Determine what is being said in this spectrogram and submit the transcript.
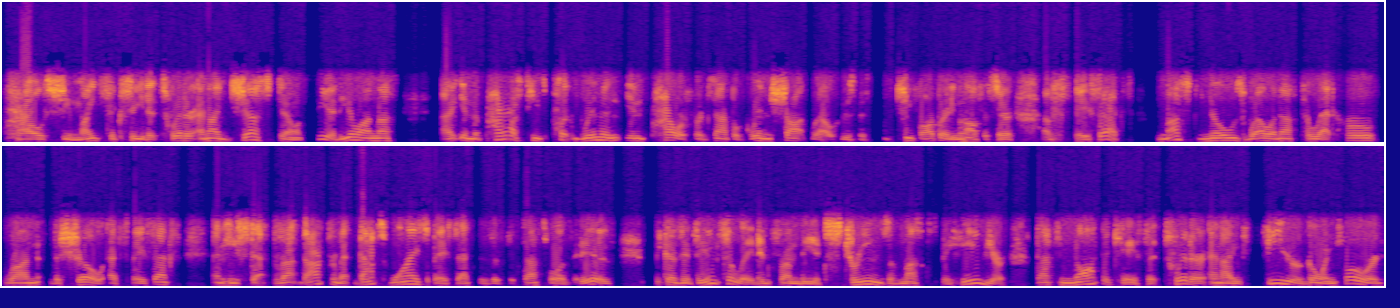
how she might succeed at Twitter, and I just don't see it. Elon Musk, uh, in the past, he's put women in power. For example, Gwynne Shotwell, who's the chief operating officer of SpaceX. Musk knows well enough to let her run the show at SpaceX, and he stepped back from it. That's why SpaceX is as successful as it is, because it's insulated from the extremes of Musk's behavior. That's not the case at Twitter, and I fear going forward,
